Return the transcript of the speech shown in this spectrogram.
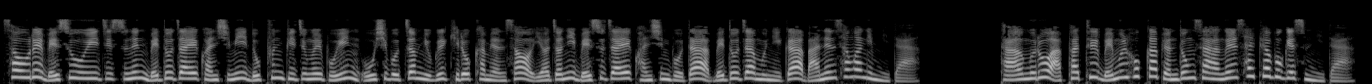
서울의 매수 우위 지수는 매도자의 관심이 높은 비중을 보인 55.6을 기록하면서 여전히 매수자의 관심보다 매도자 문의가 많은 상황입니다. 다음으로 아파트 매물 호가 변동 사항을 살펴보겠습니다.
